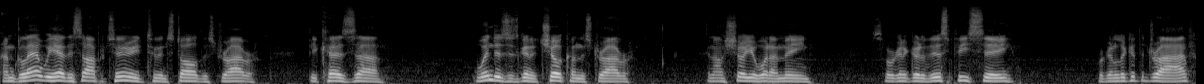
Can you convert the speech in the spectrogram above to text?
I'm glad we have this opportunity to install this driver because uh, Windows is going to choke on this driver. And I'll show you what I mean. So we're going to go to this PC. We're going to look at the drive.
